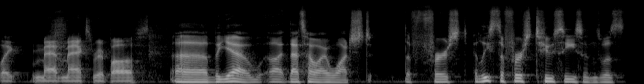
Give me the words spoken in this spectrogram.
like Mad Max ripoffs. Uh, but yeah, uh, that's how I watched the first, at least the first two seasons was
